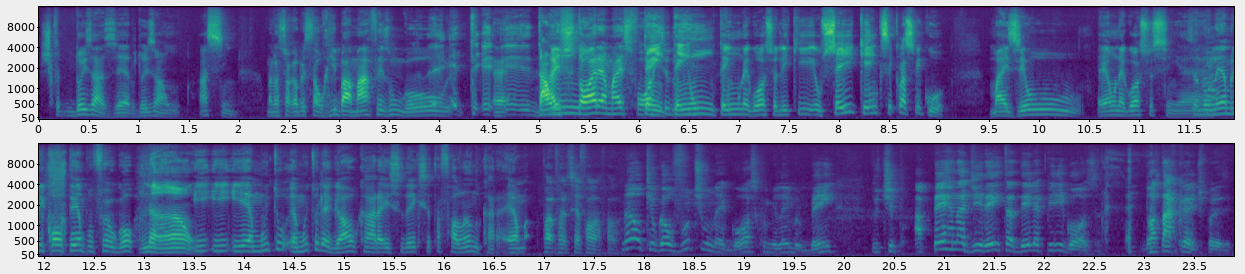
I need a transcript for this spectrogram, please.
Acho que foi 2x0, 2x1. Assim. Mas na sua cabeça, o Ribamar fez um gol. É, é, dá a um- história mais forte tem, do tem um tem um negócio ali que eu sei quem que se classificou, mas eu é um negócio assim. É... Você não lembra em qual tempo foi o gol. Não. E, e- e é, muito, é muito legal, cara, isso daí que você tá falando, cara. É uma... Você fala, fala. Não, que o Galvão tinha um negócio que eu me lembro bem, do tipo, a perna direita dele é perigosa. Do atacante, por exemplo.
